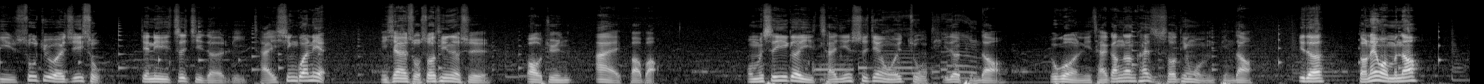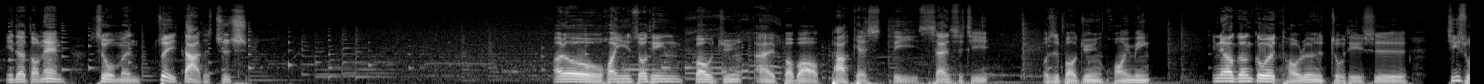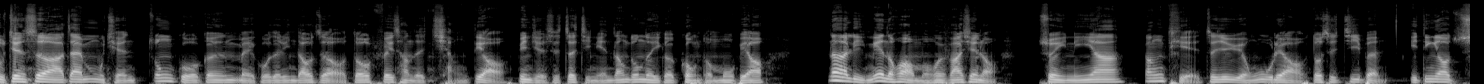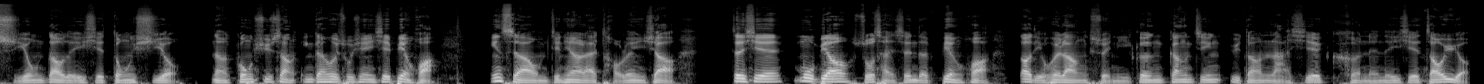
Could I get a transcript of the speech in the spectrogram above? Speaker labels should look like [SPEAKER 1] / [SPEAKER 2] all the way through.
[SPEAKER 1] 以数据为基础，建立自己的理财新观念。你现在所收听的是暴君爱抱抱。我们是一个以财经事件为主题的频道。如果你才刚刚开始收听我们的频道，记得 donate 我们哦，你的 donate 是我们最大的支持。Hello，欢迎收听暴君爱抱抱 Podcast 第三十集，我是暴君黄一鸣。今天要跟各位讨论的主题是基础建设啊，在目前中国跟美国的领导者哦都非常的强调，并且是这几年当中的一个共同目标。那里面的话，我们会发现哦，水泥啊、钢铁这些原物料都是基本一定要使用到的一些东西哦。那供需上应该会出现一些变化，因此啊，我们今天要来讨论一下这些目标所产生的变化。到底会让水泥跟钢筋遇到哪些可能的一些遭遇哦？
